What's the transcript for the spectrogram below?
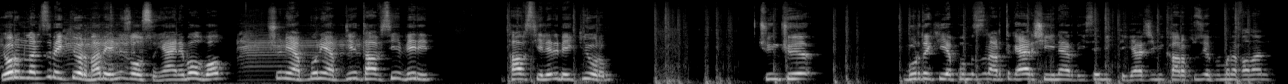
Yorumlarınızı bekliyorum haberiniz olsun. Yani bol bol şunu yap bunu yap diye tavsiye verin. Tavsiyeleri bekliyorum. Çünkü buradaki yapımızın artık her şeyi neredeyse bitti. Gerçi bir karpuz yapımına falan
